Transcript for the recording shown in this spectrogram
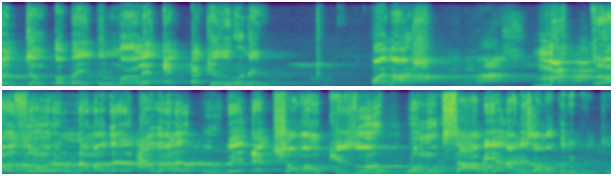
পর্যন্ত বাইতুল মালে একটা খেজুরও নেই। কয় মাস? মাত্র জোহরের নামাজের আজানের পূর্বে একশো মন খেজুর ও মুখ সাহাবি আনি জমা করে ফেলছে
